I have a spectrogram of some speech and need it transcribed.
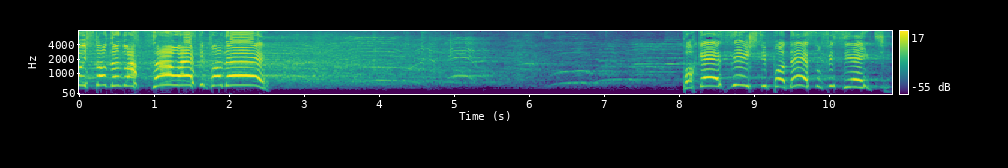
eu estou dando ação a esse poder. Porque existe poder suficiente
